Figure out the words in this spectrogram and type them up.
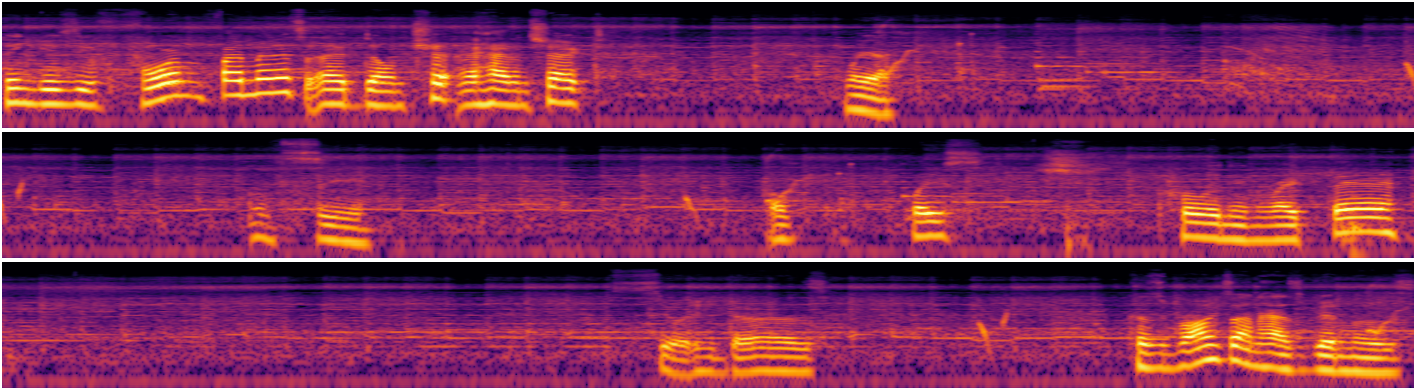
Thing gives you four, five minutes. I don't check. I haven't checked. Well, yeah. Let's see. I'll place, pull it in right there. Let's see what he does. Because Bronzong has good moves.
